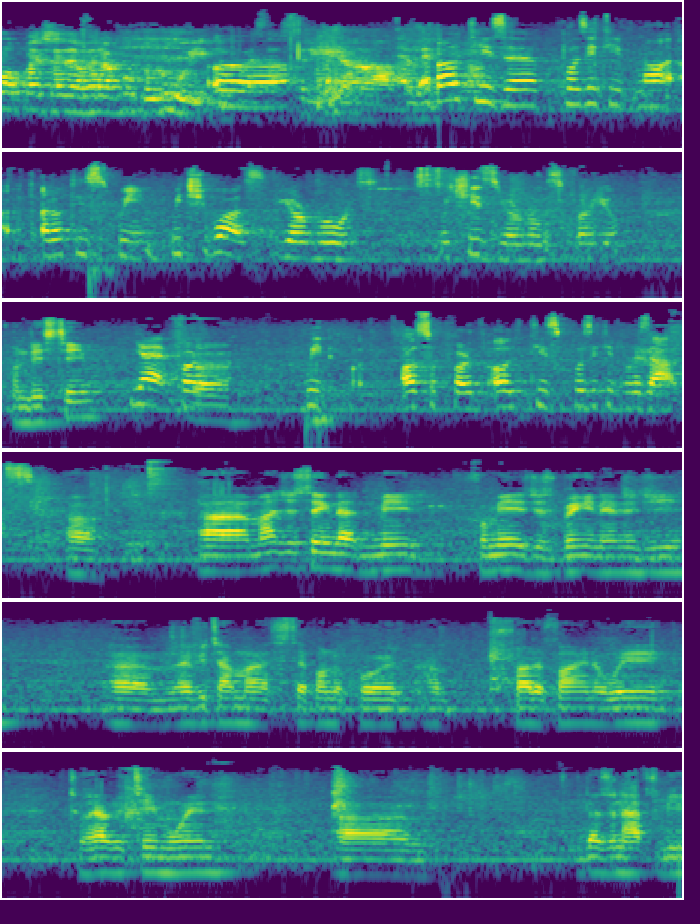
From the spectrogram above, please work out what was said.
Ruolo pensa di aver avuto lui in questa striscia? Uh, about his uh, positive, no, about his win, which was your rules, which is your rules for you? On this team, Yeah, for Uh, with also for all these positive results. oh, um, I just think that me, for me, is just bringing energy. Um, every time I step on the court, I try to find a way to help the team win. Um, it doesn't have to be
